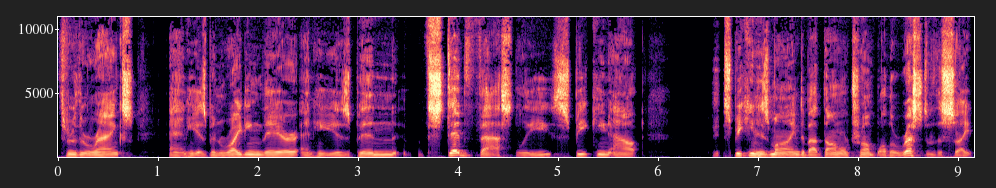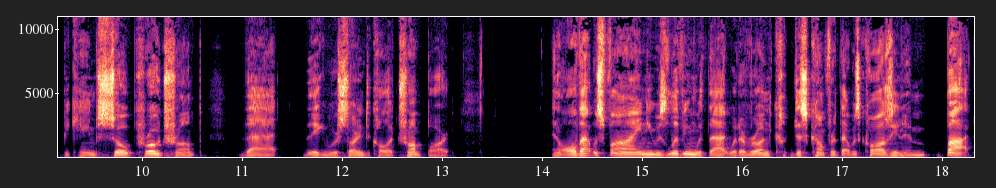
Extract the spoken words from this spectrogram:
through the ranks and he has been writing there and he has been steadfastly speaking out speaking his mind about Donald Trump while the rest of the site became so pro Trump that they were starting to call it Trumpbart. And all that was fine. He was living with that, whatever un- discomfort that was causing him. But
